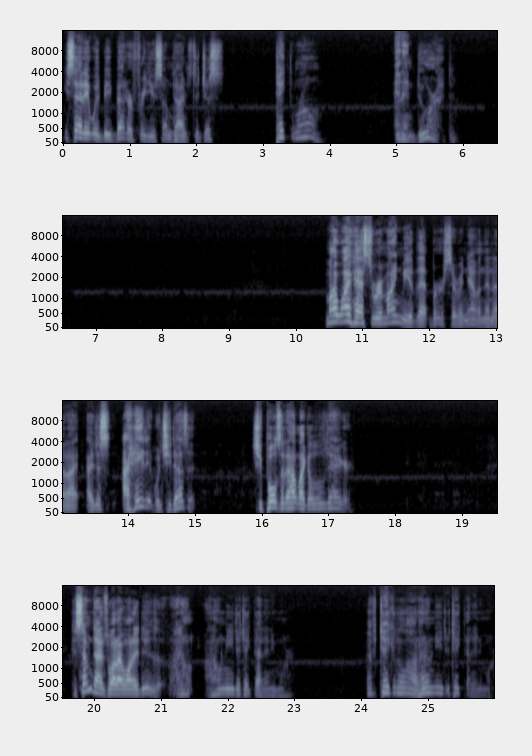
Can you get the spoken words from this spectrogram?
He said it would be better for you sometimes to just take the wrong and endure it. My wife has to remind me of that verse every now and then, and I, I just I hate it when she does it. She pulls it out like a little dagger. Because sometimes what I want to do is I don't I don't need to take that anymore. I've taken a lot. I don't need to take that anymore.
